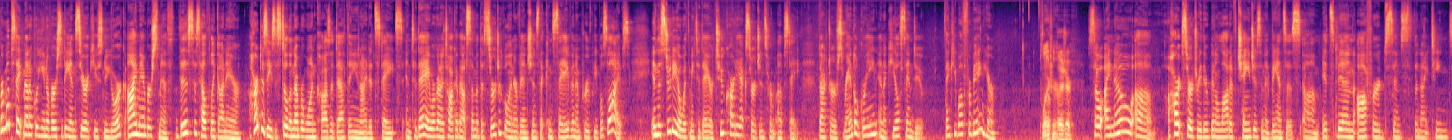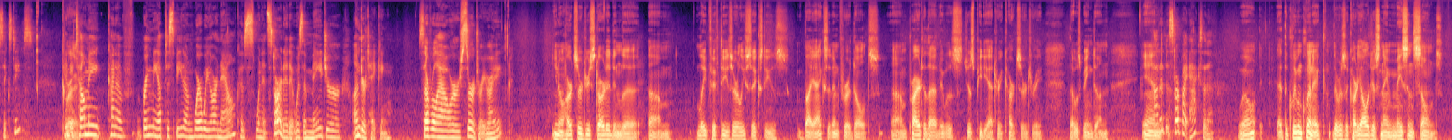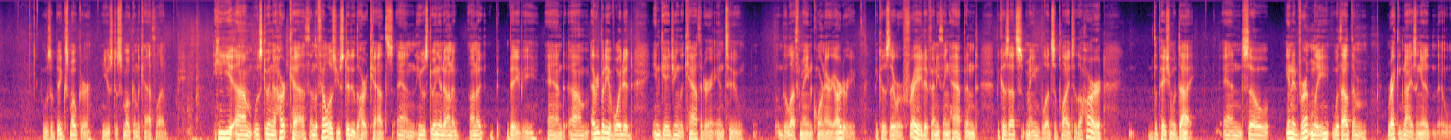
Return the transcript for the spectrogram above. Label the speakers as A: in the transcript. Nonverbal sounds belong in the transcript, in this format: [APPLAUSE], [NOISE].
A: From Upstate Medical University in Syracuse, New York, I'm Amber Smith. This is HealthLink on Air. Heart disease is still the number one cause of death in the United States, and today we're going to talk about some of the surgical interventions that can save and improve people's lives. In the studio with me today are two cardiac surgeons from Upstate, Doctors Randall Green and Akil Sandhu. Thank you both for being here.
B: Pleasure.
C: Pleasure.
A: So I know um, heart surgery, there have been a lot of changes and advances. Um, it's been offered since the 1960s. Can you tell me, kind of bring me up to speed on where we are now? Because when it started, it was a major undertaking, several hours surgery, right?
B: You know, heart surgery started in the um, late 50s, early 60s by accident for adults. Um, prior to that, it was just pediatric heart surgery that was being done. And
A: How did it start by accident?
B: Well, at the Cleveland Clinic, there was a cardiologist named Mason Sones, who was a big smoker. He used to smoke in the cath lab. He um, was doing a heart cath, and the fellows used to do the heart caths, and he was doing it on a on a baby, and um, everybody avoided engaging the catheter into the left main coronary artery because they were afraid if anything happened, because that's main blood supply to the heart, the patient would die. And so, inadvertently, without them recognizing it,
